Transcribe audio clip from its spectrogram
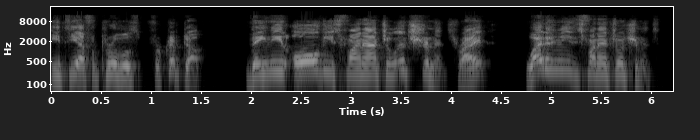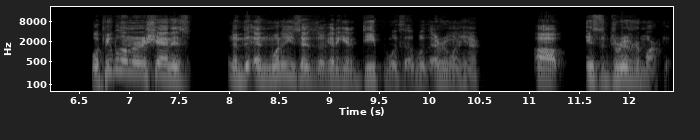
ETF approvals for crypto. They need all these financial instruments, right? Why do they need these financial instruments? What people don't understand is, and, and one of these says I got to get deep with with everyone here, uh, is the derivative market.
